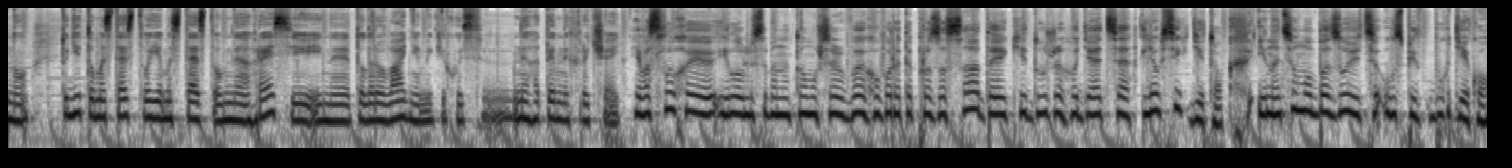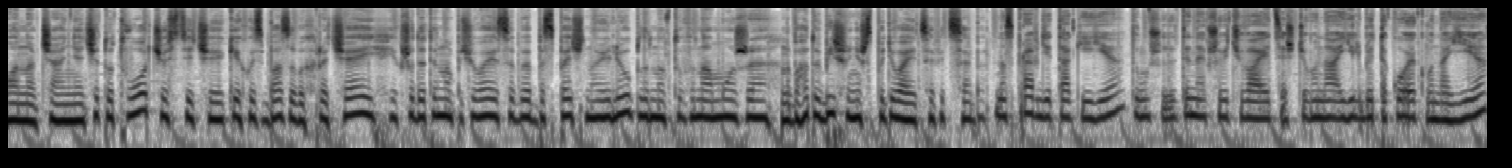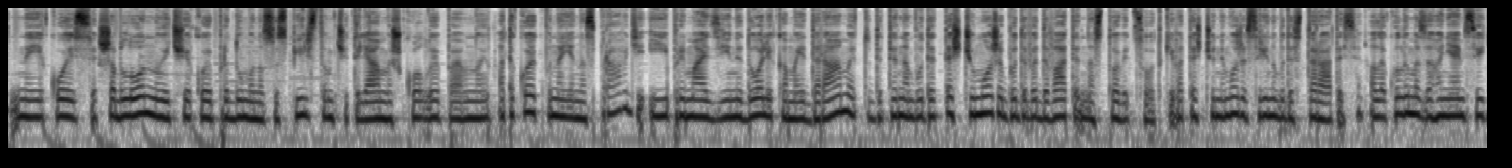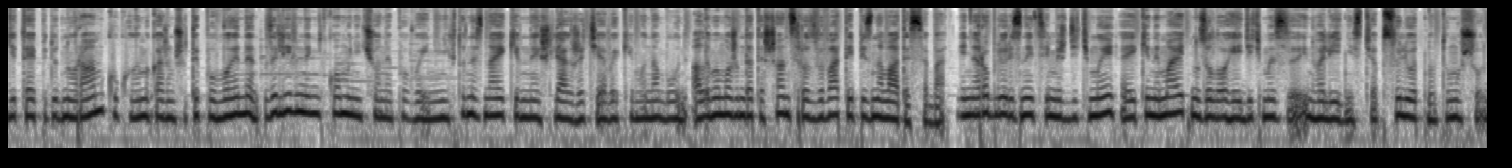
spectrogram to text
тоді то мистецтво є мистецтвом не агресією і не толеруванням якихось е, негативних речей. Я вас слухаю і ловлю себе на тому, що ви говорите про засади, які дуже годяться для всіх діток, і на цьому базується успіх будь-якого навчання, чи то творчості, чи якихось базових речей. Якщо дитина почуває себе безпечно і люблено, то вона може набагато більше ніж сподівається від себе. Насправді так і є, тому що дитина, якщо відчувається, що вона її люблять такою, як вона є, не якоюсь шаблонною чи якою придумано суспільством, вчителями, школою певною, а такою, як вона є насправді, і приймають з її недоліками і дарами, то дитина буде те, що може, буде видавати на 100%, а те, що не може, все рівно буде старатися. Але коли ми заганяємо всіх дітей під одну рамку, коли ми кажемо, що ти повинен, взагалі вони нікому нічого не повинні, ніхто не знає, який в неї шлях життєвий, яким вона буде. Але ми можемо дати шанс розвивати і пізнавати себе. Я не роблю різниці між дітьми, які не мають нозології, і дітьми з інвалідністю. Абсолютно, тому що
